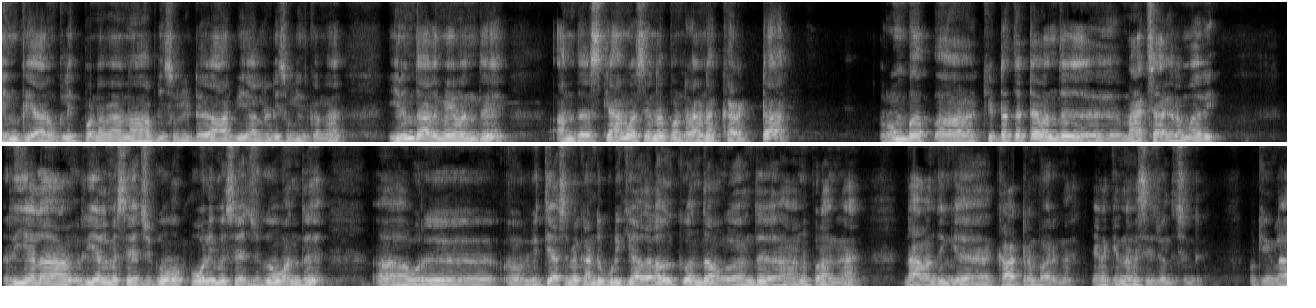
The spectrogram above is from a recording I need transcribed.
லிங்க் யாரும் கிளிக் பண்ண வேணாம் அப்படின்னு சொல்லிட்டு ஆர்பிஐ ஆல்ரெடி சொல்லியிருக்காங்க. இருந்தாலுமே வந்து அந்த ஸ்கேமர்ஸ் என்ன பண்ணுறாங்கன்னா கரெக்டாக ரொம்ப கிட்டத்தட்ட வந்து மேட்ச் ஆகிற மாதிரி. ரியலாக ரியல் மெசேஜுக்கும் போலி மெசேஜுக்கும் வந்து ஒரு ஒரு வித்தியாசமே கண்டுபிடிக்காத அளவுக்கு வந்து அவங்க வந்து அனுப்புகிறாங்க நான் வந்து இங்கே காட்டுறேன் பாருங்கள் எனக்கு என்ன மெசேஜ் வந்துச்சுண்டு ஓகேங்களா?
